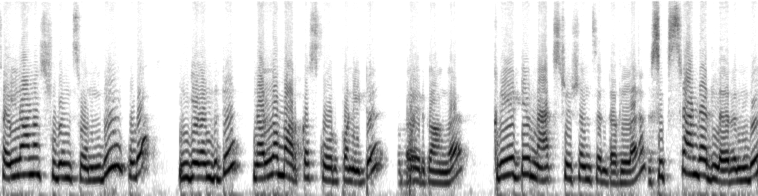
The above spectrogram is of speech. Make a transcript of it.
ஃபெயிலான ஸ்டூடெண்ட்ஸ் வந்து கூட இங்க வந்துட்டு நல்ல மார்க்கை ஸ்கோர் பண்ணிட்டு போயிருக்காங்க. கிரியேட்டிவ் மேக்ஸ் டியூஷன் சென்டர்ல சிக்ஸ் ஸ்டாண்டர்ட்ல இருந்து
